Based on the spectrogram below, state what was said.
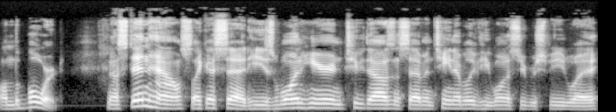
on the board. Now, Stenhouse, like I said, he's won here in 2017. I believe he won a super speedway.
